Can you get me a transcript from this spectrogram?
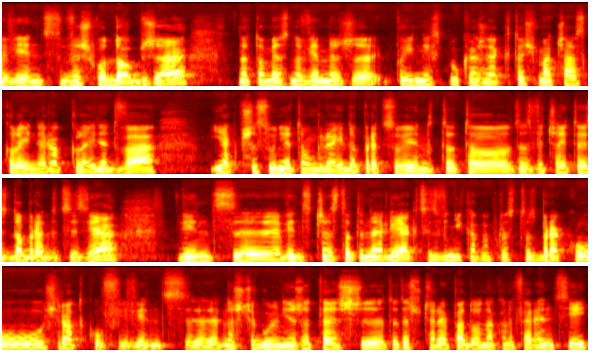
y, więc wyszło dobrze. Natomiast no wiemy, że po innych spółkach, że jak ktoś ma czas, kolejny rok, kolejne dwa, jak przesunie tą grę i dopracuje, no to, to zazwyczaj to jest dobra decyzja, więc, y, więc często ten early access wynika po prostu z braku środków, więc y, no szczególnie, że też, y, to też wczoraj padło na konferencji,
